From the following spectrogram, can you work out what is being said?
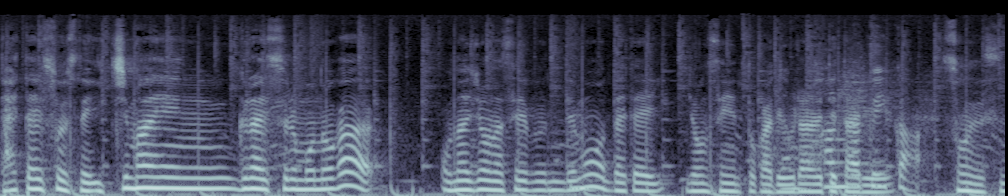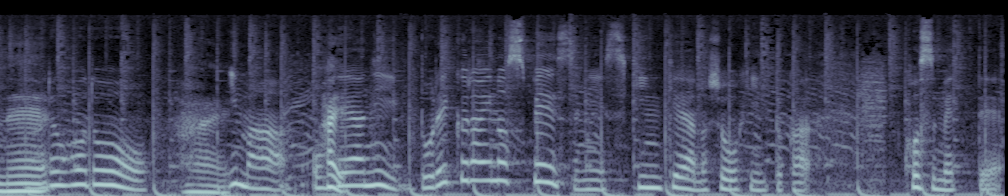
大体そうですね。1万円ぐらいするものが同じような成分でも大体4000円とかで売られてたり。そうですなねるほど。はい。今お部屋にどれくらいのスペースにスキンケアの商品とかコスメって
